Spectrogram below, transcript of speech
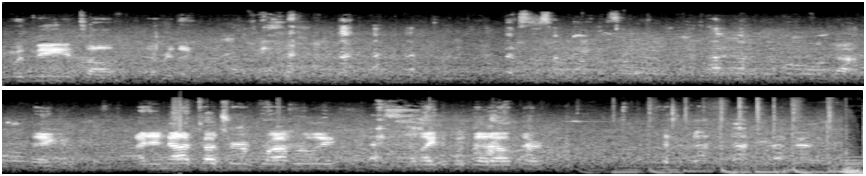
And with me, it's all everything. This is amazing. I love the whole, Yeah, thank you. I did not touch her improperly. I'd like to put that out there.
